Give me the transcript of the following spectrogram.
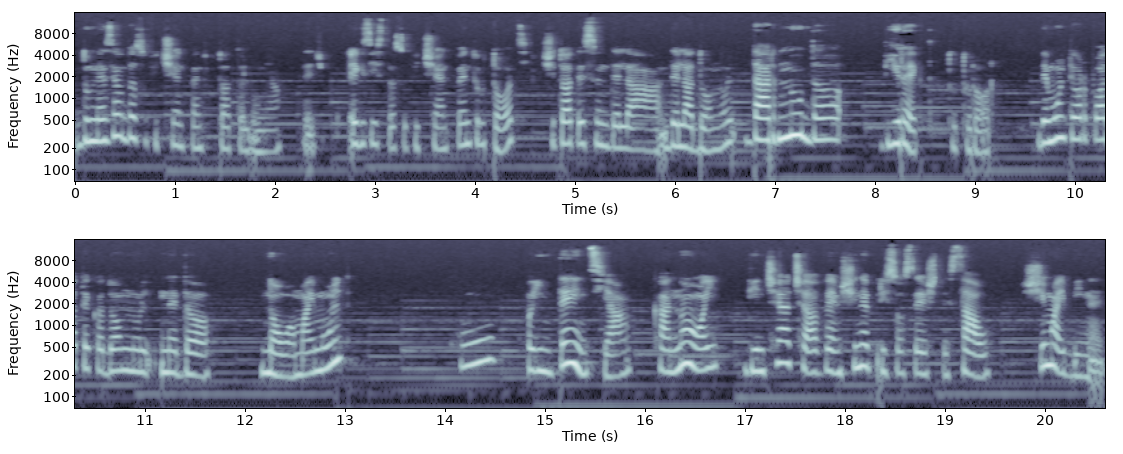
Dumnezeu dă suficient pentru toată lumea. Deci există suficient pentru toți și toate sunt de la, de la Domnul, dar nu dă direct tuturor. De multe ori poate că Domnul ne dă nouă mai mult cu intenția ca noi, din ceea ce avem și ne prisosește sau, și mai bine,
